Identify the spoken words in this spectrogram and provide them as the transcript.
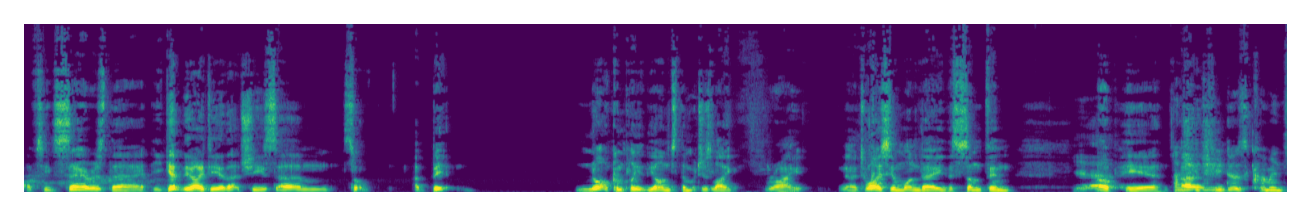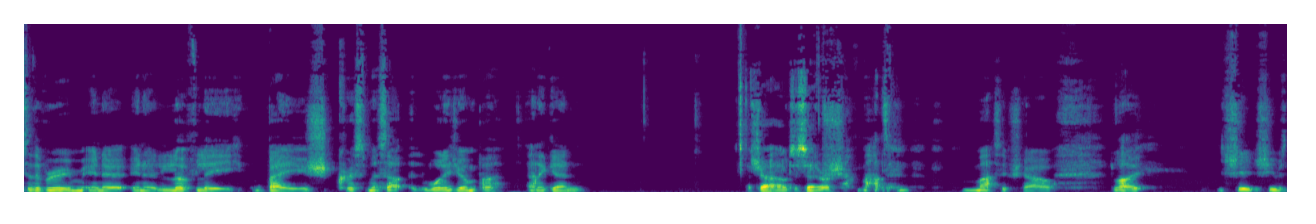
Obviously, Sarah's there. You get the idea that she's um, sort of a bit not completely onto them, which is like, right, you know, twice in one day, there's something Yeah. up here. And Um, she, she does come into the room in a in a lovely beige Christmas woolly jumper, and again, shout out to Sarah. massive, massive show. Like she she was,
